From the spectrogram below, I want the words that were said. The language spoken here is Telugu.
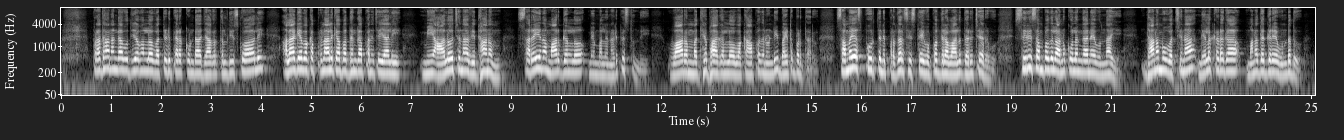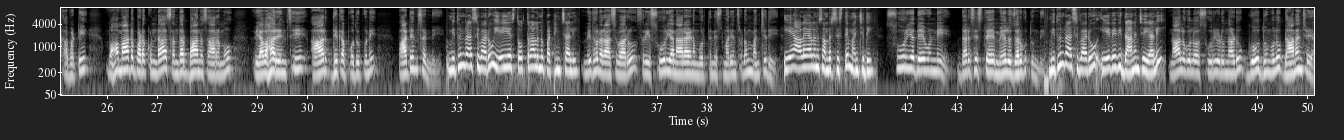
ప్రధానంగా ఉద్యోగంలో ఒత్తిడి పెరగకుండా జాగ్రత్తలు తీసుకోవాలి. అలాగే ఒక ప్రణాళికాబద్ధంగా పనిచేయాలి మీ ఆలోచన విధానం సరైన మార్గంలో మిమ్మల్ని నడిపిస్తుంది. వారం మధ్య భాగంలో ఒక ఆపద నుండి బయటపడతారు. సమయస్ఫూర్తిని ప్రదర్శిస్తే ఉపద్రవాలు దరిచేరవు. సిరి సంపదలు అనుకూలంగానే ఉన్నాయి. ధనము వచ్చినా నిలకడగా మన దగ్గరే ఉండదు. కాబట్టి మొహమాట పడకుండా సందర్భానుసారము వ్యవహరించి ఆర్థిక పొదుపుని పాటించండి. మిథున్ రాశి వారు ఏ ఏ స్తోత్రాలను పఠించాలి? మిథున రాశి వారు శ్రీ సూర్యనారాయణమూర్తిని స్మరించడం మంచిది. ఏ ఆలయాలను సందర్శిస్తే మంచిది? సూర్యదేవుణ్ణి దర్శిస్తే మేలు జరుగుతుంది. మిథున్ రాశి వారు ఏవేవి దానం చేయాలి? నాలుగులో సూర్యుడున్నాడు గోధుమలు దానం చేయాలి.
